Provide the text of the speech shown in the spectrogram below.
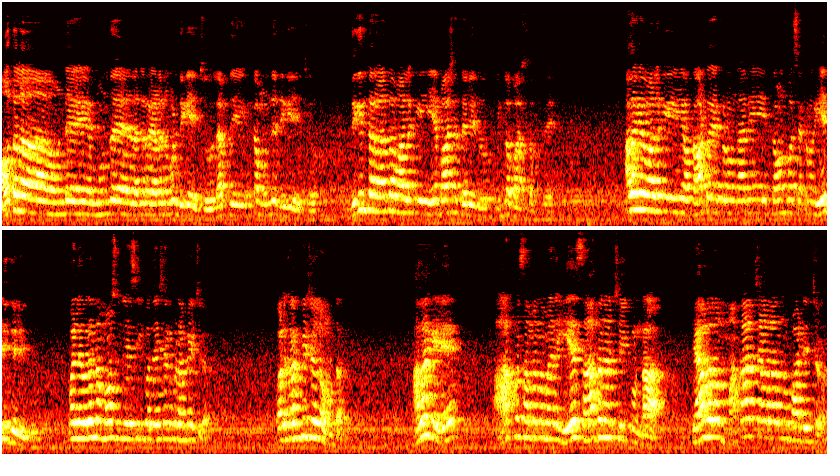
అవతల ఉండే ముందే దగ్గర ఎడన కూడా దిగేయచ్చు లేకపోతే ఇంకా ముందే దిగేయచ్చు. దిగిన తర్వాత వాళ్ళకి ఏ భాష తెలియదు ఇంట్లో భాష తప్పితే. అలాగే వాళ్ళకి ఒక ఆటో ఎక్కడం కానీ టౌన్ బస్ ఎక్కడం ఏది తెలియదు వాళ్ళు ఎవరైనా మోసం చేసి ఇంకో దేశానికి కూడా అమ్మేయచ్చు కదా. వాళ్ళు కన్ఫ్యూజన్లో ఉంటారు. అలాగే ఆత్మ సంబంధమైన ఏ సాధన చేయకుండా కేవలం మతాచారాలను పాటించడం.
